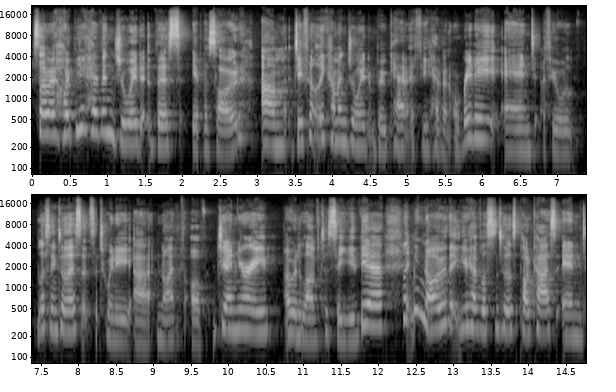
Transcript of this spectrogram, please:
So, I hope you have enjoyed this episode. Um, definitely come and join Bootcamp if you haven't already. And if you're listening to this, it's the 29th of January. I would love to see you there. Let me know that you have listened to this podcast. And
